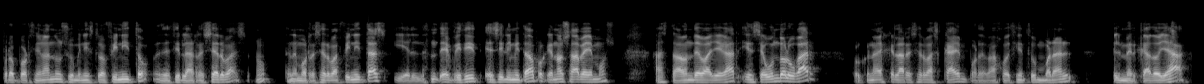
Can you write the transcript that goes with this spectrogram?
proporcionando un suministro finito, es decir, las reservas, ¿no? Tenemos reservas finitas y el déficit es ilimitado porque no sabemos hasta dónde va a llegar. Y en segundo lugar, porque una vez que las reservas caen por debajo de cierto umbral, el mercado ya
